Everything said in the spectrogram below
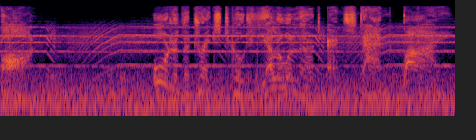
Bond, order the Drakes to go to yellow alert and stand by.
